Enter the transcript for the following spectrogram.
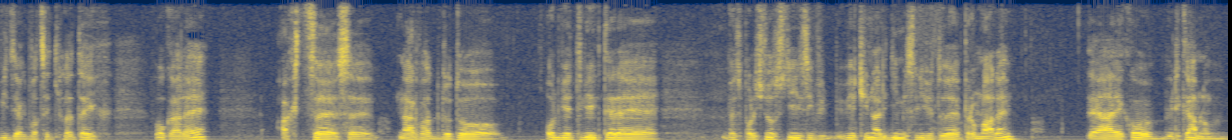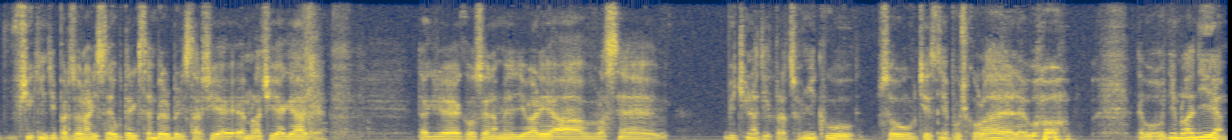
víc jak 20 letech v OKD a chce se narvat do toho odvětví, které ve společnosti si většina lidí myslí, že to je pro mladé, já jako říkám, no, všichni ti personalisté, u kterých jsem byl, byli starší a mladší jak já, že? Takže jako se na mě dívali a vlastně většina těch pracovníků jsou těsně po škole nebo, nebo hodně mladí. A,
